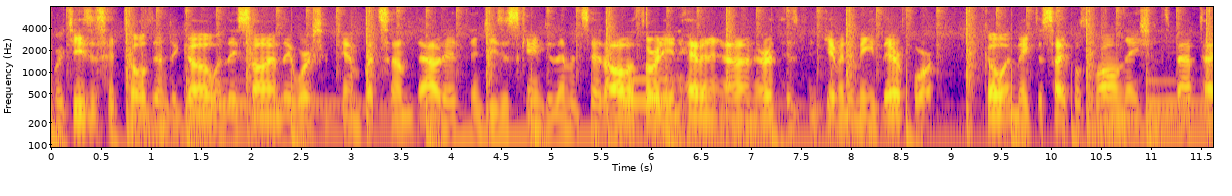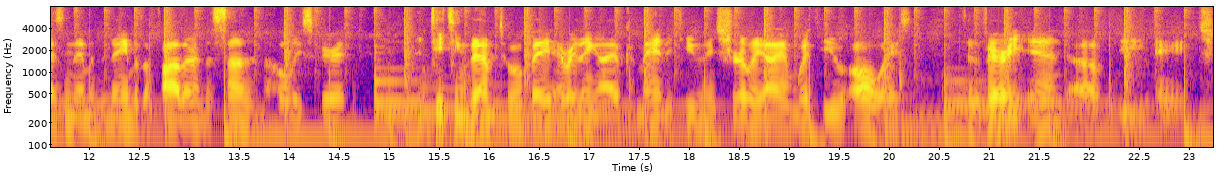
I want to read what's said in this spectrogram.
where Jesus had told them to go. When they saw him, they worshiped him, but some doubted. Then Jesus came to them and said, All authority in heaven and on earth has been given to me. Therefore, Go and make disciples of all nations, baptizing them in the name of the Father and the Son and the Holy Spirit, teaching them to obey everything I have commanded you. And surely I am with you always to the very end of the age.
